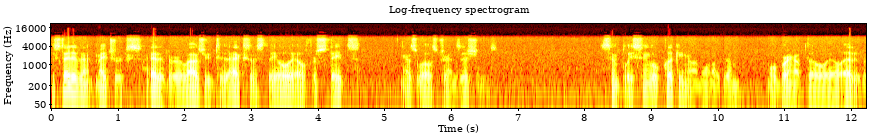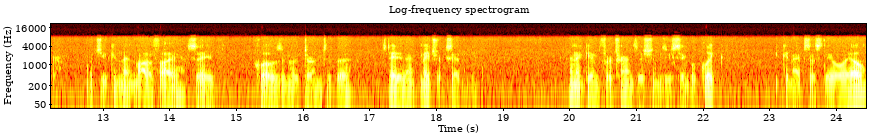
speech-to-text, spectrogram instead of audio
The state event matrix editor allows you to access the OAL for states as well as transitions. Simply single clicking on one of them will bring up the OAL editor, which you can then modify, save, close, and return to the state event matrix editor. And again, for transitions, you single click, you can access the OAL,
